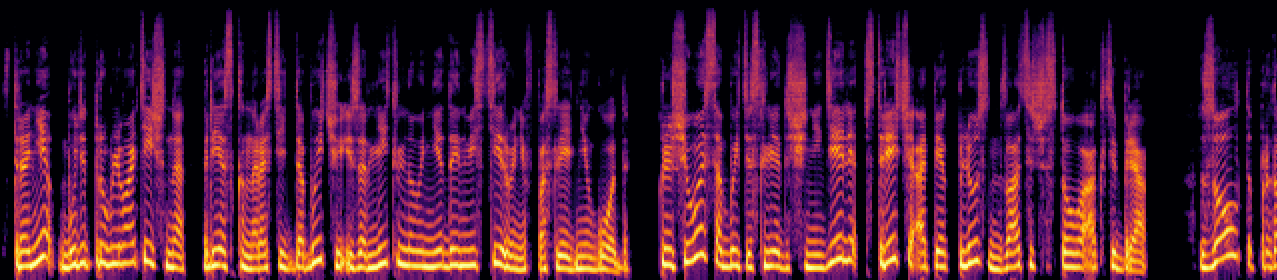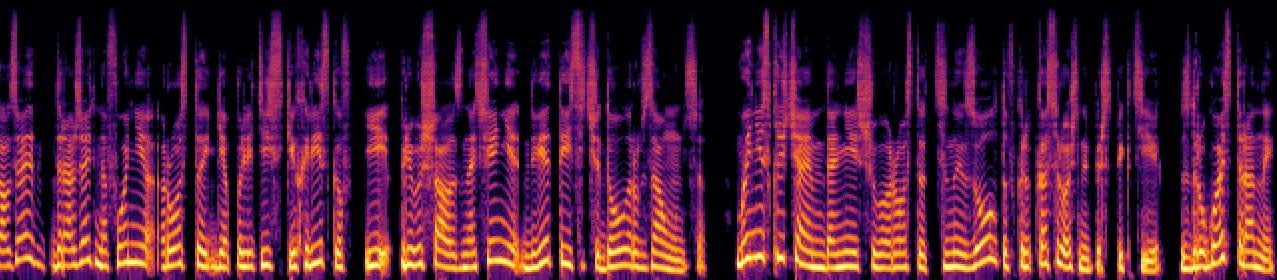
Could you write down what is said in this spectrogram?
Стране будет проблематично резко нарастить добычу из-за длительного недоинвестирования в последние годы. Ключевое событие следующей недели – встреча ОПЕК+, плюс 26 октября. Золото продолжает дорожать на фоне роста геополитических рисков и превышало значение 2000 долларов за унцию. Мы не исключаем дальнейшего роста цены золота в краткосрочной перспективе. С другой стороны,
